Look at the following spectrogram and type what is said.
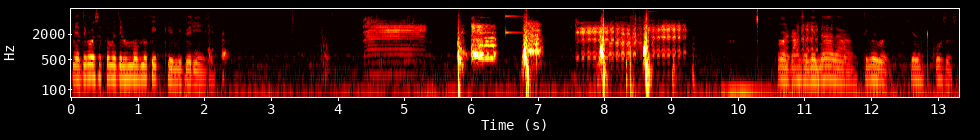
Mira, tengo exactamente el mismo bloque que mi experiencia. No me alcanza ya nada. Tengo demasiadas cosas.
